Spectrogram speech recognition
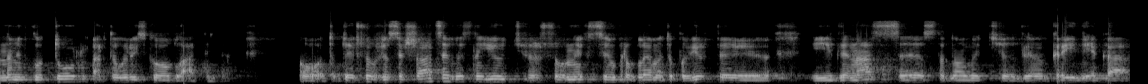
номенклатур артилерійського обладнання. О, тобто, якщо вже США це визнають, що в них з цим проблеми, то повірте, і для нас це становить для країни, яка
